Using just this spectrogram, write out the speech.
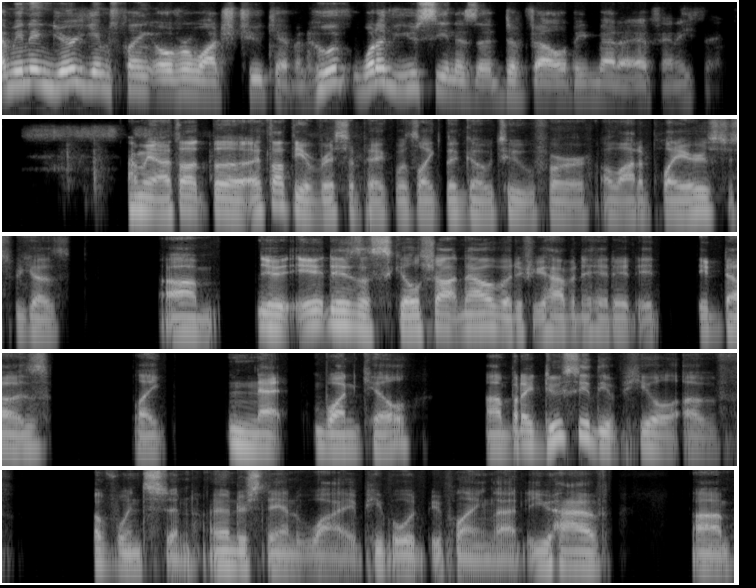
I mean, in your games playing Overwatch 2, Kevin, who have, what have you seen as a developing meta, if anything? I mean, I thought the I thought the Orisa pick was like the go to for a lot of players, just because um it, it is a skill shot now, but if you happen to hit it, it it does like net one kill. Um, but I do see the appeal of of Winston. I understand why people would be playing that. You have um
